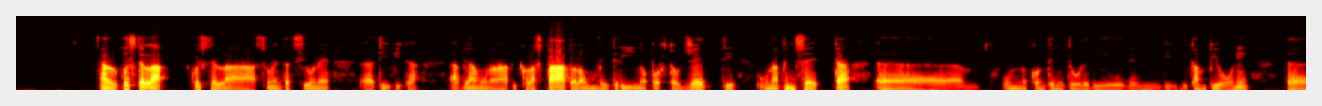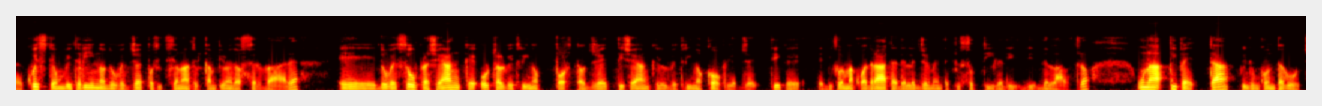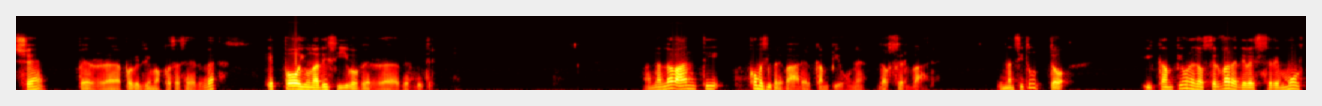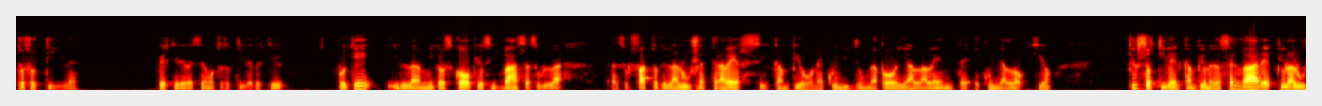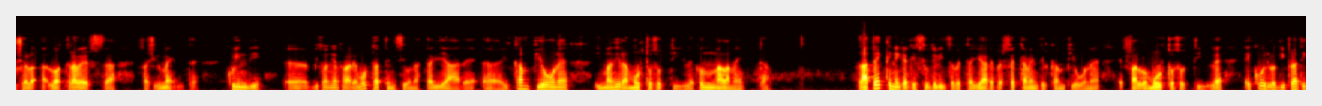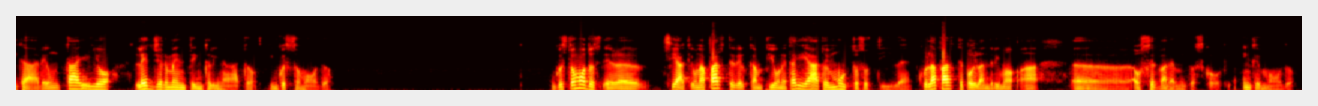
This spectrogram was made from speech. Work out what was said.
Allora, questa è la, questa è la strumentazione eh, tipica. Abbiamo una piccola spatola, un vetrino porta oggetti, una pinzetta, eh, un contenitore di, di, di campioni. Eh, questo è un vetrino dove già è posizionato il campione da osservare e dove sopra c'è anche, oltre al vetrino porta oggetti, c'è anche il vetrino copri oggetti che è di forma quadrata ed è leggermente più sottile dell'altro, una pipetta, quindi un contagocce, per, poi vedremo a cosa serve, e poi un adesivo per, per vetrini. Andando avanti, come si prepara il campione da osservare? Innanzitutto il campione da osservare deve essere molto sottile. Perché deve essere molto sottile? Perché poiché il microscopio si basa sulla, eh, sul fatto che la luce attraversi il campione, quindi giunga poi alla lente e quindi all'occhio, più sottile è il campione da osservare, più la luce lo attraversa facilmente. Quindi eh, bisogna fare molta attenzione a tagliare eh, il campione in maniera molto sottile, con una lametta. La tecnica che si utilizza per tagliare perfettamente il campione e farlo molto sottile è quello di praticare un taglio leggermente inclinato, in questo modo. In questo modo eh, si ha che una parte del campione tagliato è molto sottile, quella parte poi l'andremo a eh, osservare al microscopio. In che modo?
